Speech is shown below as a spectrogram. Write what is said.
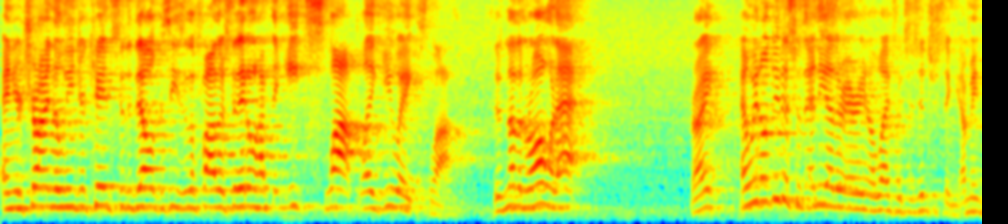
And you're trying to lead your kids to the delicacies of the Father so they don't have to eat slop like you ate slop. There's nothing wrong with that. Right? And we don't do this with any other area in our life, which is interesting. I mean,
